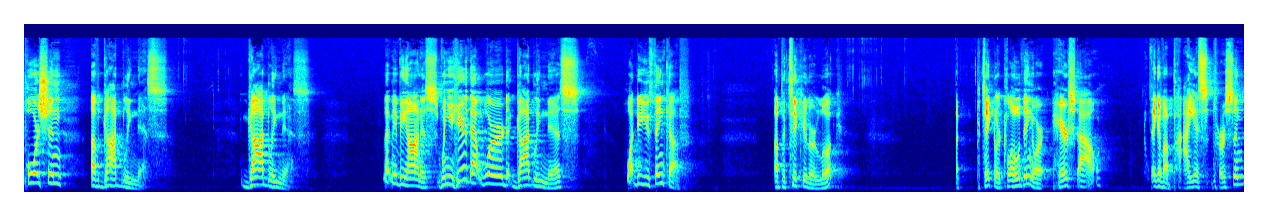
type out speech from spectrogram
portion of godliness godliness. Let me be honest. When you hear that word godliness, what do you think of? A particular look, a particular clothing or hairstyle. Think of a pious person,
